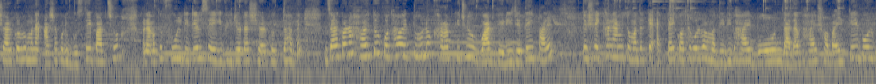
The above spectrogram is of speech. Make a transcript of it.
শেয়ার করব মানে আশা করি বুঝতেই পারছ। মানে আমাকে ফুল ডিটেলসে এই ভিডিওটা শেয়ার করতে হবে। যার কারণে হয়তো কোথাও একটু হলেও খারাপ কিছু ওয়ার্ড বেরিয়ে যেতেই পারে। তো সেইখানে আমি তোমাদেরকে একটাই কথা বলব, আমার দিদি ভাই, বোন, দাদা ভাই সবাইকেই বলব,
